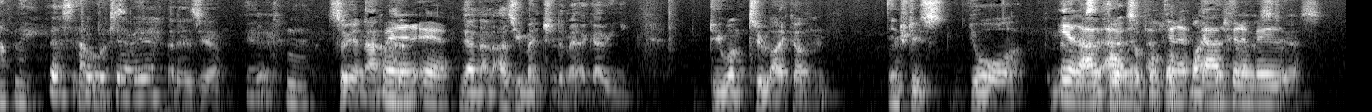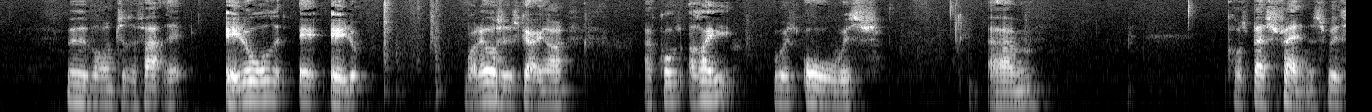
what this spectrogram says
lovely. That's a That proper was- terrier. That is, yeah. Yeah. Yeah. So yeah, Nan. I mean, uh, yeah. yeah, Nan. As you mentioned a minute ago, you, do you want to like um introduce your Yeah, I- and I thoughts was- of, I was of, gonna- Michael I was gonna first? move- Yes. move on to the fact that it all it, it what else is going on of course I was always um of course best friends with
